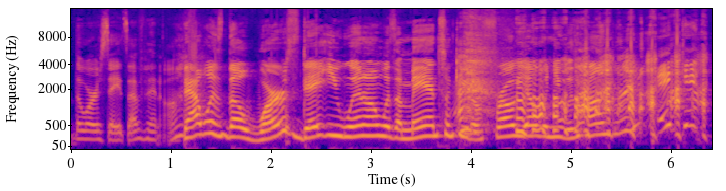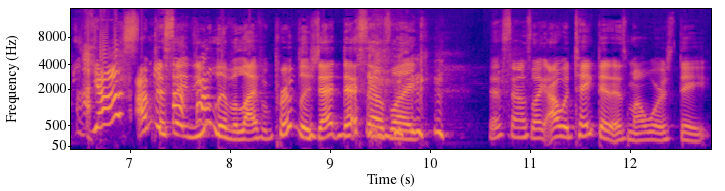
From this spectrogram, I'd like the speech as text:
the worst dates I've been on. That was the worst date you went on was a man took you to froyo when you was hungry. It yes, I'm just saying you live a life of privilege. That that sounds like that sounds like I would take that as my worst date.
